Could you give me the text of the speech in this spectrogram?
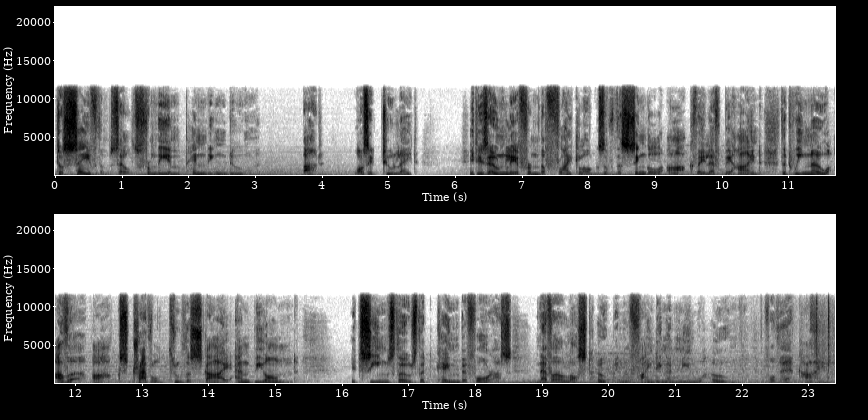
to save themselves from the impending doom. But was it too late? It is only from the flight logs of the single ark they left behind that we know other arks traveled through the sky and beyond. It seems those that came before us never lost hope in finding a new home for their kind.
